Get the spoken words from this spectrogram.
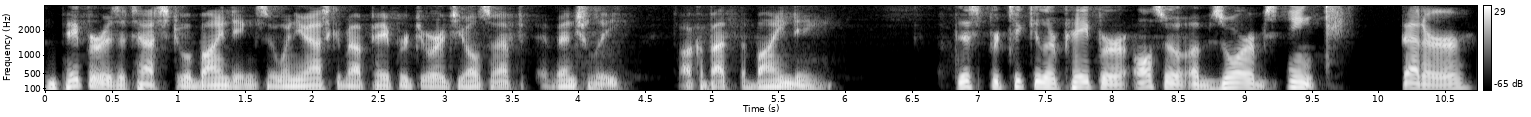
and paper is attached to a binding. So when you ask about paper, George, you also have to eventually talk about the binding. This particular paper also absorbs ink better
